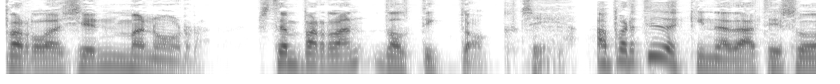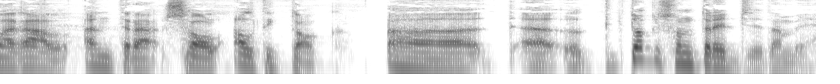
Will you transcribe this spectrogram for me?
per la gent menor. Estem parlant del TikTok. Sí. A partir de quina edat és legal entrar sol al TikTok? Uh, uh, TikTok són 13, també.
